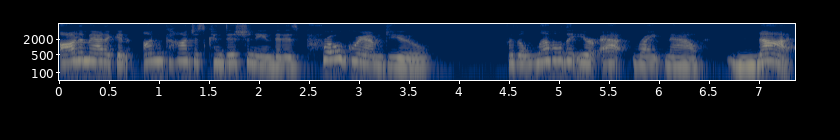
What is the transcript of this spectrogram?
automatic and unconscious conditioning that has programmed you for the level that you're at right now, not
